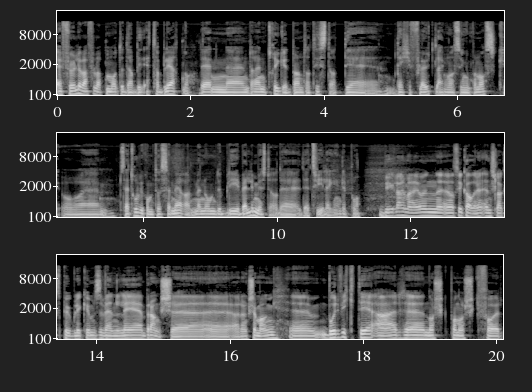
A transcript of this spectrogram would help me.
jeg føler i hvert fall at måte det har blitt etablert nå. Det er en, eh, det er en trygghet blant artister at det, det, er ikke flaut lenger å synge på norsk. Og, eh, så jeg tror vi kommer til å se mer av det. Men om det blir veldig mye større, det, det tviler jeg egentlig på. Bylarm er jo en, hva skal kalle det, en slags publikumsvennlig bransjearrangement. Hvor viktig er norsk på norsk for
